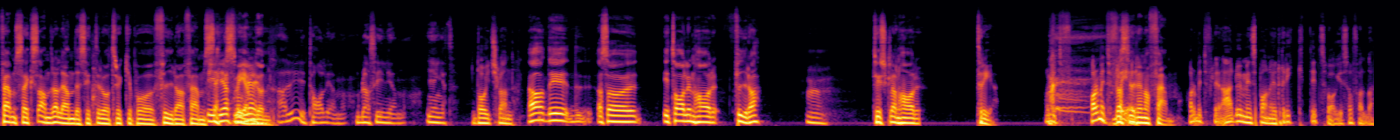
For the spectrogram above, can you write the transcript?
fem, sex andra länder sitter och trycker på fyra, fem, Det är sex. VM-guld. Ja, det är Italien och Brasilien gänget. Deutschland. Ja, det är, alltså Italien har fyra, Mm. Tyskland har tre, Har de inte fler? Brasilien har fem. Har de inte fler? Ah, då är min spaning riktigt svag i så fall. Då.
